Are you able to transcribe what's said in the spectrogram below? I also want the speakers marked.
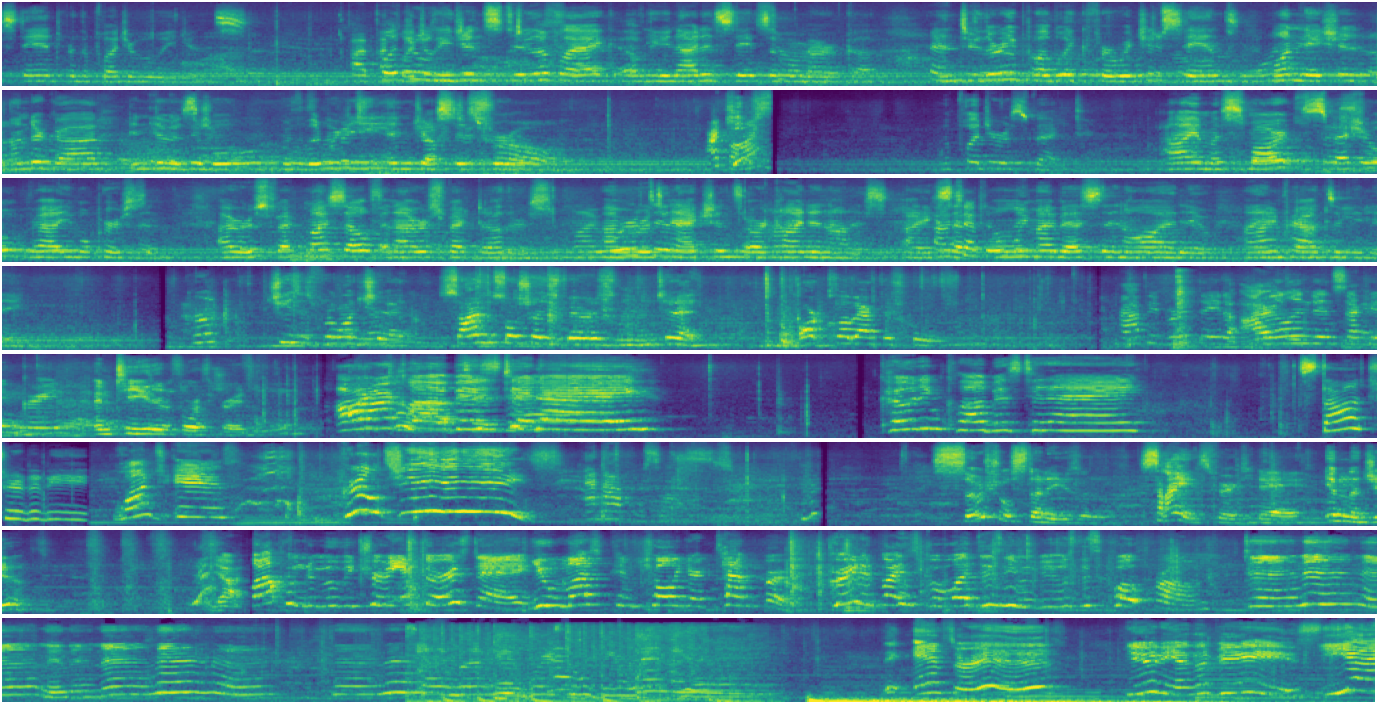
Speaker 1: stand for the Pledge of Allegiance.
Speaker 2: I
Speaker 1: I pledge allegiance to the flag of the United States of America and to the republic for which it stands, one nation, under God, indivisible, with liberty and justice for all.
Speaker 2: I keep
Speaker 1: The Pledge of Respect. I am a smart, special, valuable person. I respect myself and I respect others. My words and actions are kind and honest. I accept only my best in all I do. I am proud to be me.
Speaker 2: grilled cheeses for lunch today. Sign the social studies fairs today. Art club after school.
Speaker 3: Happy birthday to Ireland in second grade.
Speaker 4: And to you in fourth grade.
Speaker 5: Art club is today. Coding club is today.
Speaker 6: Star Trinity.
Speaker 5: Lunch is grilled cheese and applesauce.
Speaker 4: Social studies and science fair today in the gym. Yeah.
Speaker 3: Welcome to Movie Trivia Thursday. You must control your temper. Great advice, but what Disney movie was this quote from? answer is Beauty and the Beast. Yeah!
